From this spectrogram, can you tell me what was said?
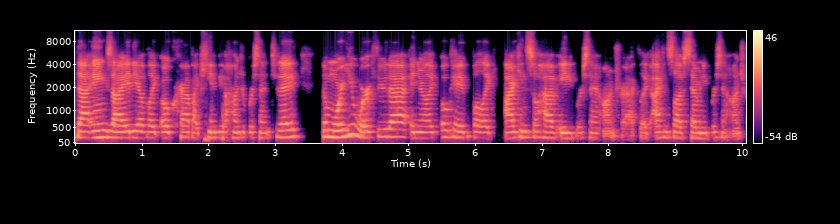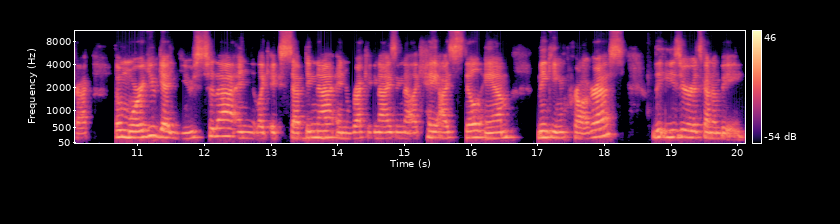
that anxiety of like, oh crap, I can't be 100% today, the more you work through that and you're like, okay, but like I can still have 80% on track, like I can still have 70% on track. The more you get used to that and like accepting that and recognizing that, like, hey, I still am making progress, the easier it's going to be.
